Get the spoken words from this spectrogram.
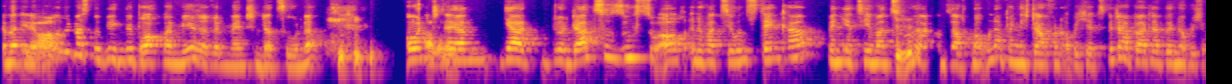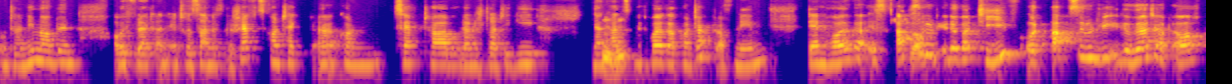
wenn man in ja. der Branche was bewegen will, braucht man mehrere Menschen dazu, ne? Und ähm, ja, du, dazu suchst du auch Innovationsdenker. Wenn jetzt jemand mhm. zuhört und sagt, mal unabhängig davon, ob ich jetzt Mitarbeiter bin, ob ich Unternehmer bin, ob ich vielleicht ein interessantes Geschäftskonzept äh, habe oder eine Strategie, dann kannst mhm. du mit Holger Kontakt aufnehmen. Denn Holger ist absolut ja. innovativ und absolut, wie ihr gehört habt, auch,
